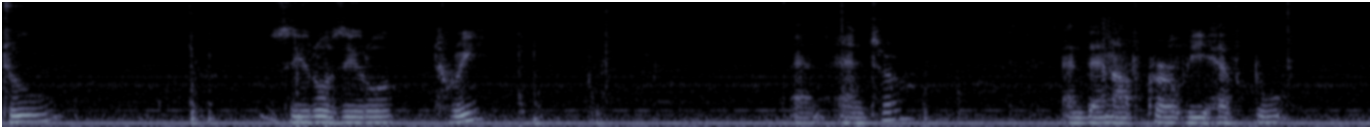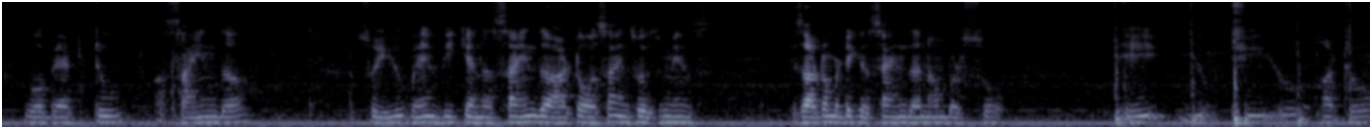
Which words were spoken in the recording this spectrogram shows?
2003 and enter. And then after we have to go back to assign the so you when we can assign the auto assign so it means it's automatic assign the number. So a u t u auto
